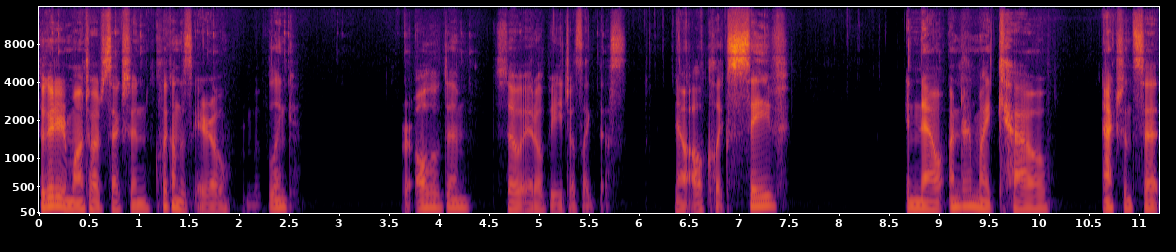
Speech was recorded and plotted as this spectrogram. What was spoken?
So go to your montage section, click on this arrow, remove link for all of them. So it'll be just like this. Now I'll click save. And now under my cow action set,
